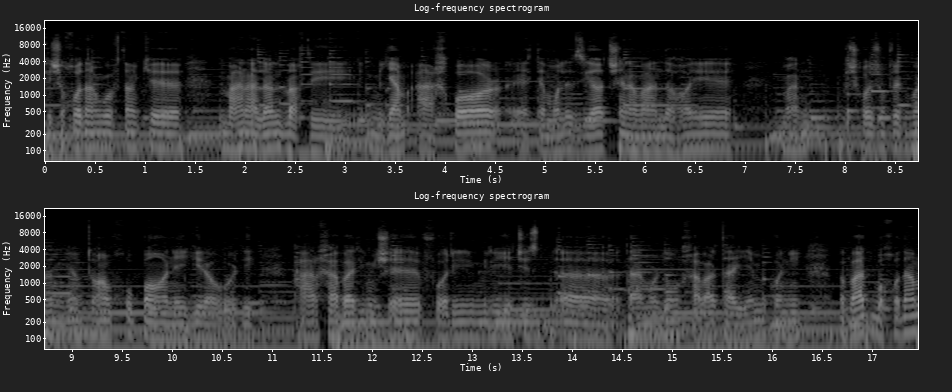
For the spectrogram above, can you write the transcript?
پیش خودم گفتم که من الان وقتی میگم اخبار احتمال زیاد شنونده های من پیش خودشون فکر می‌کنم میگم تو هم خوب بهانه گیر آوردی. هر خبری میشه فوری میری یه چیز در مورد اون خبر تهیه می‌کنی. و بعد با خودم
